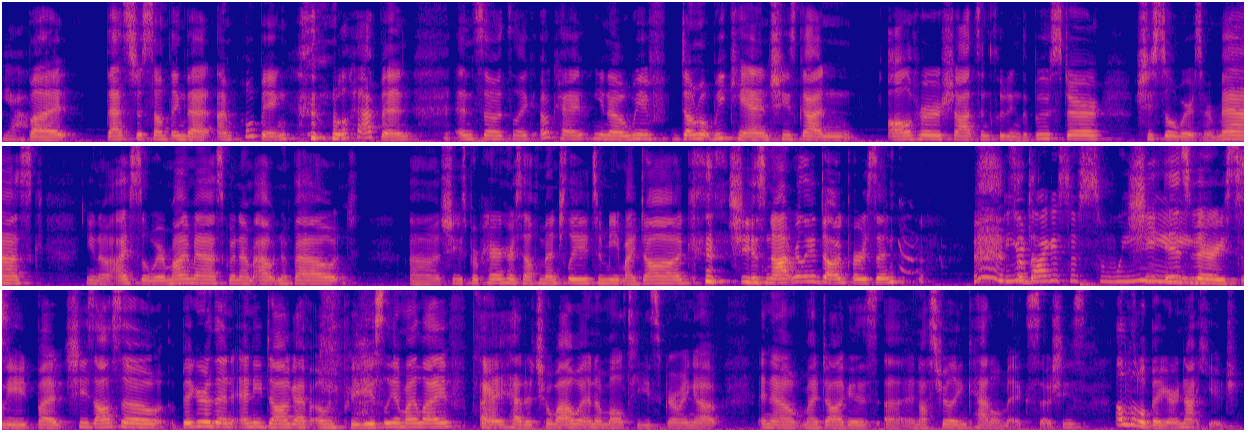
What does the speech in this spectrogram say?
Yeah. but that's just something that I'm hoping will happen. And so it's like, okay, you know, we've done what we can. She's gotten all of her shots, including the booster. She still wears her mask. You know, I still wear my mask when I'm out and about. Uh, she's preparing herself mentally to meet my dog. she is not really a dog person. But your so dog is so sweet. She is very sweet, but she's also bigger than any dog I've owned previously in my life. Fair. I had a Chihuahua and a Maltese growing up, and now my dog is uh, an Australian cattle mix, so she's a little bigger, not huge.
